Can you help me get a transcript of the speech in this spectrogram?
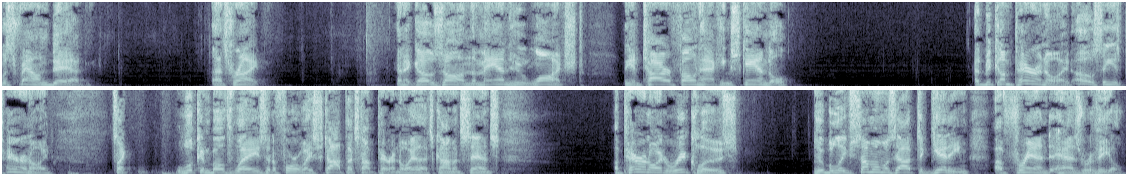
was found dead. That's right. And it goes on. The man who launched the entire phone hacking scandal had become paranoid. Oh, see, he's paranoid. It's like looking both ways at a four-way stop. That's not paranoia. That's common sense. A paranoid recluse who believed someone was out to get him, a friend has revealed.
